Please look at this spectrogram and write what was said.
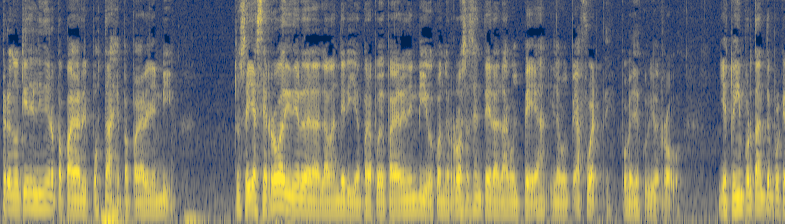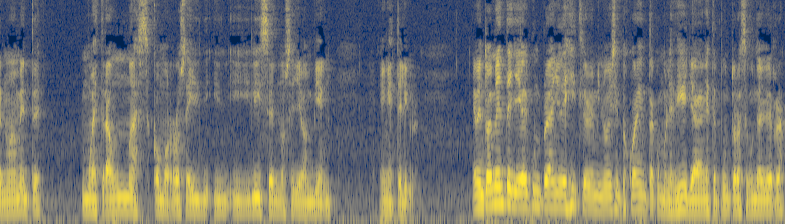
pero no tiene el dinero para pagar el postaje, para pagar el envío. Entonces ella se roba dinero de la lavandería para poder pagar el envío. Cuando Rosa se entera, la golpea y la golpea fuerte, porque descubrió el robo. Y esto es importante porque nuevamente muestra aún más cómo Rosa y, y, no se llevan bien en este libro. Eventualmente llega el cumpleaños de Hitler en 1940, como les dije ya en este punto la Segunda Guerra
